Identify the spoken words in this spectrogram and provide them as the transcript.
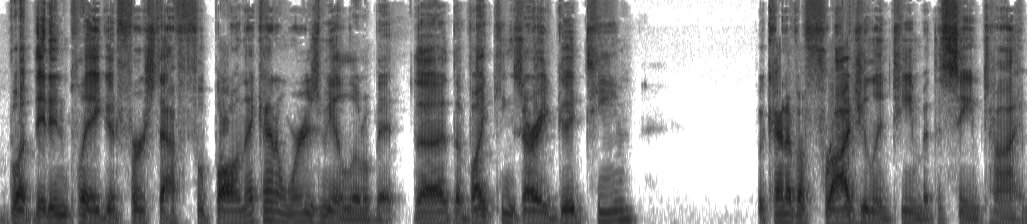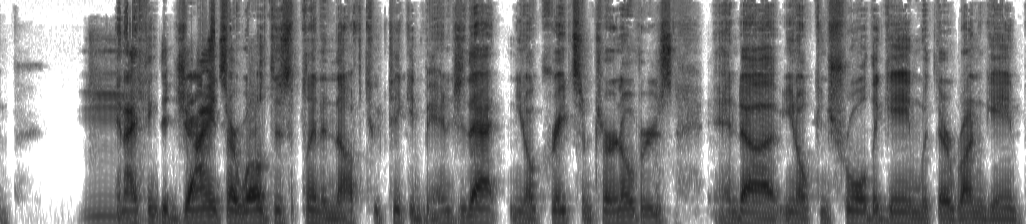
but they didn't play a good first half of football, and that kind of worries me a little bit. the The Vikings are a good team, but kind of a fraudulent team at the same time. Mm. And I think the Giants are well disciplined enough to take advantage of that. You know, create some turnovers and uh, you know control the game with their run game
